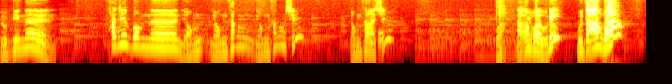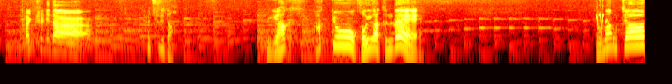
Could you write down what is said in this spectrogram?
여기는 사진 뽑는 영, 영상, 영상실? 영상실? 뭐야, 나간 거야, 우리? 우리 나간 거야? 탈출이다 탈출이다. 이게 학, 학교 거기 같은데 도망쳐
